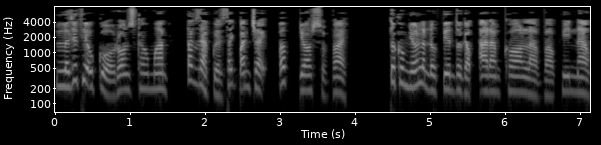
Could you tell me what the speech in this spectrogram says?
Lời giới thiệu của Ron Skalman, tác giả quyển sách bán chạy Up Your Survive. Tôi không nhớ lần đầu tiên tôi gặp Adam Cole là vào khi nào,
